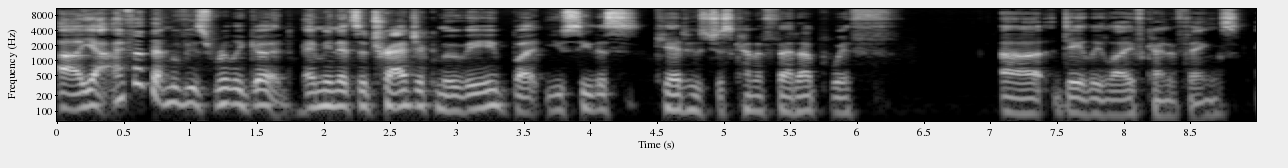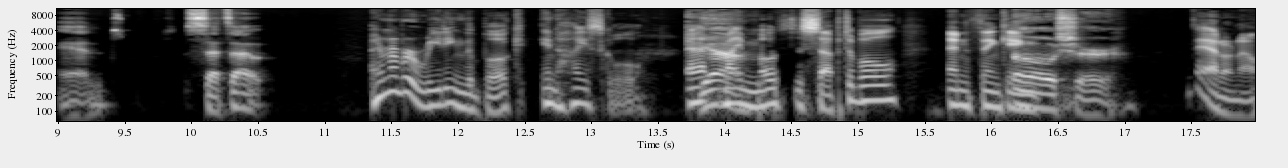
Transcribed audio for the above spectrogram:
uh, yeah, I thought that movie is really good. I mean, it's a tragic movie, but you see this kid who's just kind of fed up with uh, daily life kind of things and sets out. I remember reading the book in high school at Yeah. my most susceptible and thinking, Oh, sure. "Eh, I don't know.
